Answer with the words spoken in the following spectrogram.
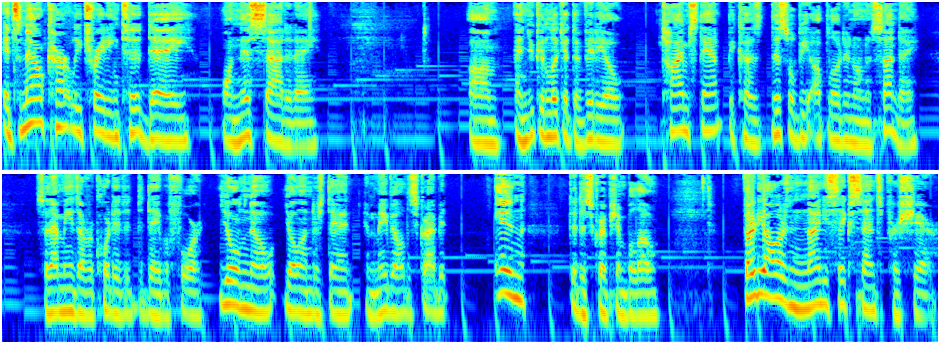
It's now currently trading today on this Saturday. Um, and you can look at the video timestamp because this will be uploaded on a Sunday. So that means I recorded it the day before. You'll know, you'll understand, and maybe I'll describe it in the description below. $30.96 per share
